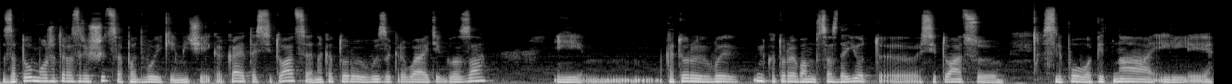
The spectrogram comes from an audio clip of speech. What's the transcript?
зато может разрешиться по двойке мечей какая-то ситуация, на которую вы закрываете глаза и которую вы, ну, которая вам создает э, ситуацию слепого пятна или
